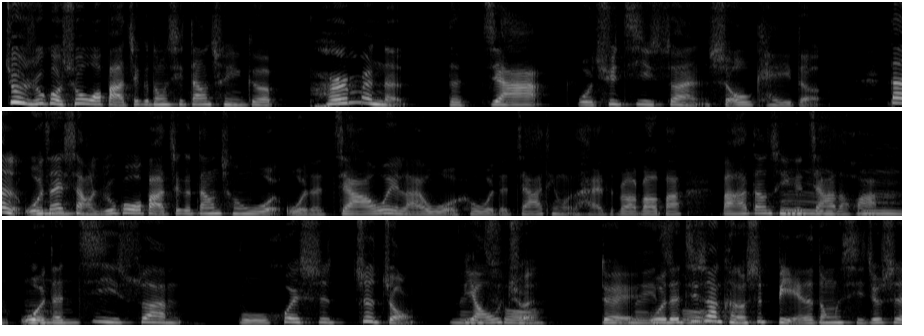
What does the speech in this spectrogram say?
就如果说我把这个东西当成一个 permanent 的家，我去计算是 OK 的。但我在嗯。想，如果我把这个当成我我的家，未来我和我的家庭、我的孩子，巴拉巴拉巴拉，把它当成一个家的话，嗯嗯我的嗯。计算不会是这种标准。对我的计算可能是别的东西，就是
